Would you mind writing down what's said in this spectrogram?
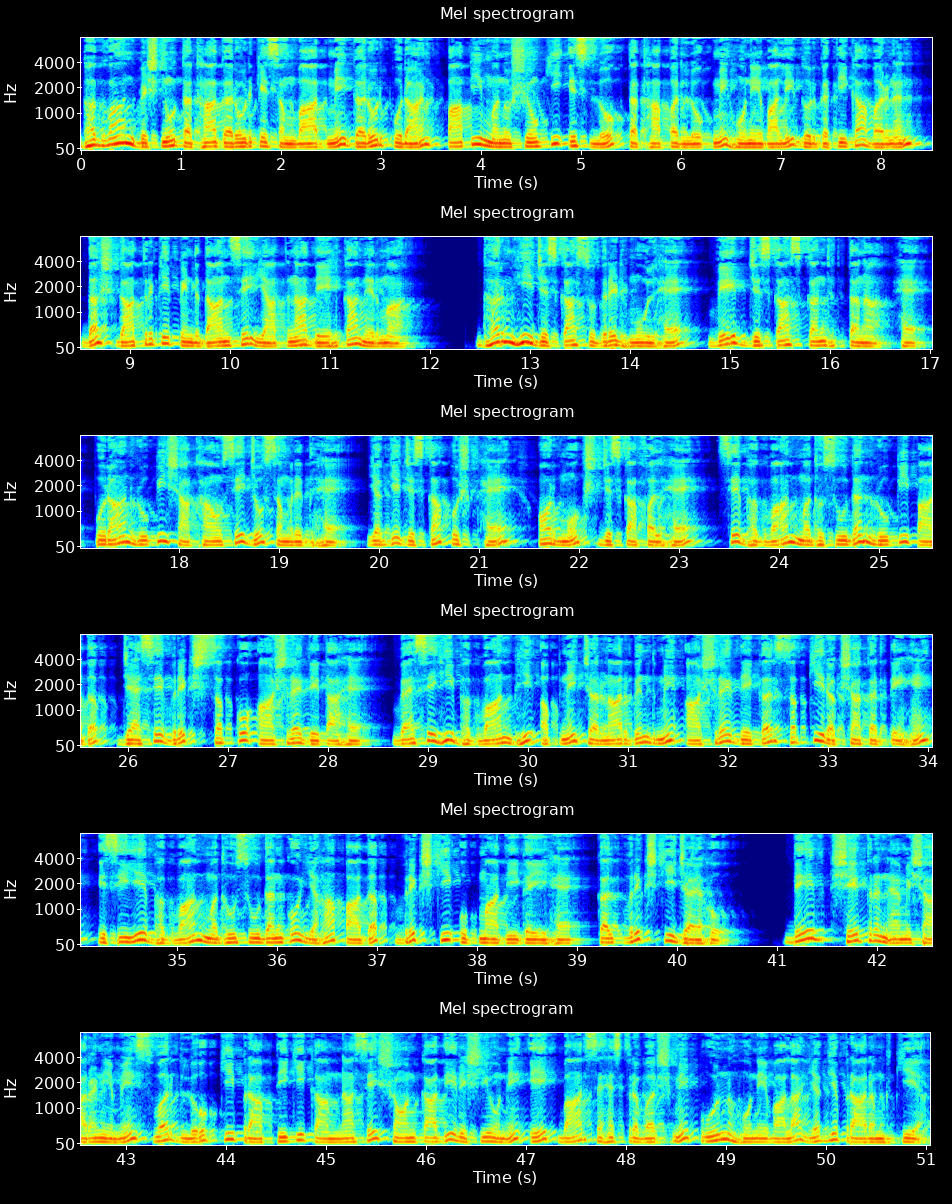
भगवान विष्णु तथा गरुड़ के संवाद में गरुड़ पुराण पापी मनुष्यों की इस लोक तथा परलोक में होने वाली दुर्गति का वर्णन दश गात्र के पिंडदान से यातना देह का निर्माण। धर्म ही जिसका सुदृढ़ मूल है, वेद जिसका स्कंध तना है, पुराण रूपी शाखाओं से जो समृद्ध है, यज्ञ जिसका पुष्प है और मोक्ष जिसका फल है, से भगवान मधुसूदन रूपी पादप जैसे वृक्ष सबको आश्रय देता है। वैसे ही भगवान भी अपने चरणारविंद में आश्रय देकर सबकी रक्षा करते हैं, इसीलिए भगवान मधुसूदन को यहाँ पादप वृक्ष की उपमा दी गई है। कल्प वृक्ष की जय हो। देव क्षेत्र नैमिषारण्य में स्वर्ग लोक की प्राप्ति की कामना से शौनकादि ऋषियों ने एक बार सहस्त्र वर्ष में पूर्ण होने वाला यज्ञ प्रारंभ किया।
